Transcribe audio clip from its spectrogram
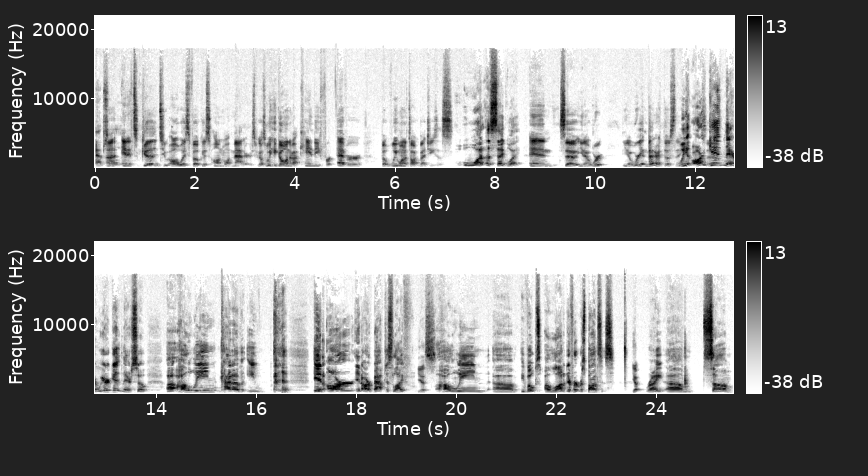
Uh, Absolutely. and it's good to always focus on what matters because we could go on about candy forever, but we want to talk about Jesus. What a segue. And so, you know, we're you know, we're getting better at those things. We are So- getting there. We are getting there. So, uh, Halloween kind of e- in our in our Baptist life, Yes. Halloween um, evokes a lot of different responses. Yep. Right. Um, some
